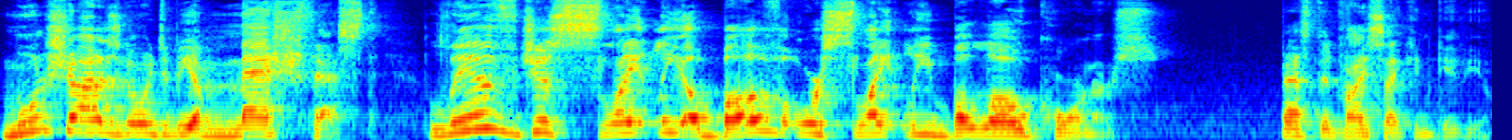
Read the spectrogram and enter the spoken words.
Moonshot is going to be a mash fest. Live just slightly above or slightly below corners. Best advice I can give you.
